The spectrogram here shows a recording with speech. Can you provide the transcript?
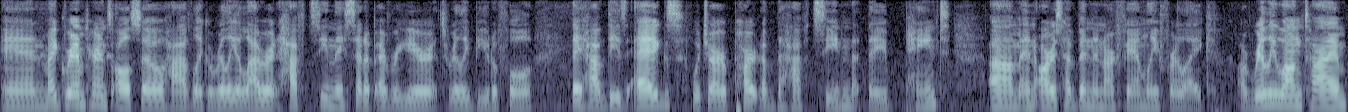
And my grandparents also have like a really elaborate haft scene they set up every year. It's really beautiful. They have these eggs, which are part of the haft scene that they paint. Um, and ours have been in our family for like a really long time.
